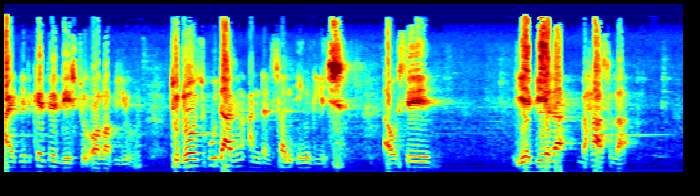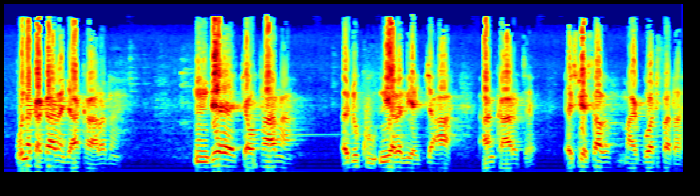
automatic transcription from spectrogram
I dedicated this to all of you. To those who doesn't understand English, I will say, Yabila Bahasla, Unaka Gana Jakarana, Nde Chautana, Aduku, Niala Nia Ankarata, especially my godfather,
